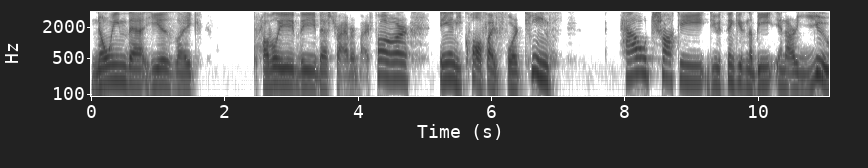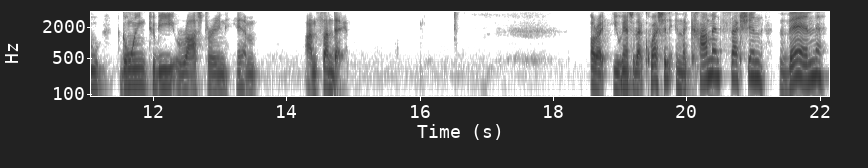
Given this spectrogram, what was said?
knowing that he is like probably the best driver by far, and he qualified 14th, how chalky do you think he's going to be? And are you going to be rostering him on Sunday? All right, you answer that question in the comments section. Then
